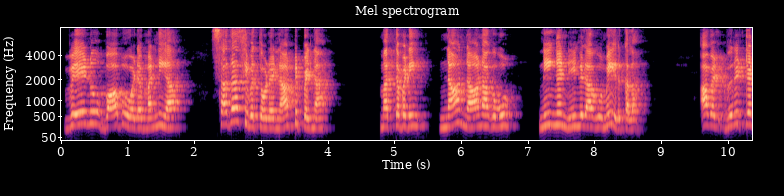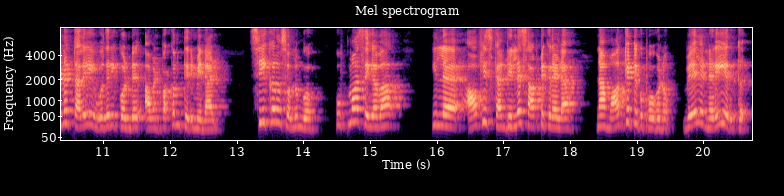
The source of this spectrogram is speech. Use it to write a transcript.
வேணு பாபுவோட மன்னியா சதாசிவத்தோட நாட்டு பெண்ணா. மற்றபடி நான் நானாகவும் நீங்கள் நீங்களாகவுமே இருக்கலாம். அவள் விருட்டென தலையை உதறிக்கொண்டு அவன் பக்கம் திரும்பினாள். சீக்கிரம் சொல்லுங்கோ. உப்மா செய்யவா? இல்லை ஆஃபீஸ் கேண்டீனில் சாப்பிட்டுக்கிறேடா நான் மார்க்கெட்டுக்கு போகணும். வேலை நிறைய இருக்கு.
